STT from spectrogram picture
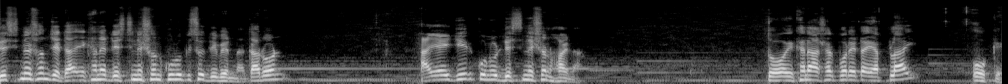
ডেস্টিনেশন যেটা, এখানে ডেস্টিনেশন কোনো কিছু দেবেন না, কারণ আইআইজির কোনো ডেস্টিনেশন হয় না। তো এখানে আসার পরে এটা অ্যাপ্লাই ওকে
